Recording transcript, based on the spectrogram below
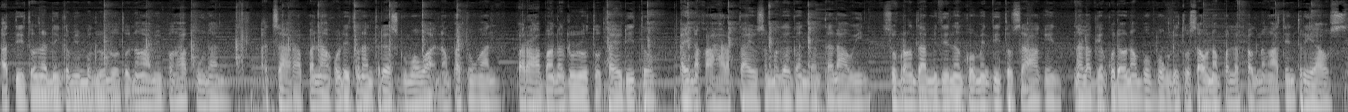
At dito na din kami magluluto ng aming panghapunan at sa harapan lang ako dito ng trias gumawa ng patungan para habang nagluluto tayo dito ay nakaharap tayo sa magagandang tanawin. Sobrang dami din ng comment dito sa akin. Nalagyan ko daw ng bubong dito sa unang palapag ng ating treehouse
